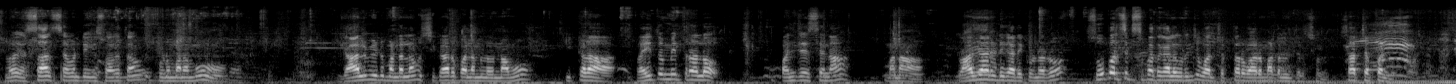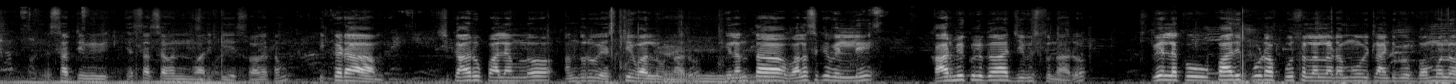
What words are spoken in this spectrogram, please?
హలో ఎస్ఆర్ సెవెంటీకి స్వాగతం. ఇప్పుడు మనము గాలివీడు మండలం శికారుపాలెంలో ఉన్నాము. ఇక్కడ రైతు మిత్రలో పనిచేసిన మన రాజారెడ్డి గారు ఇక్కడ ఉన్నారు. సూపర్ సిక్స్ పథకాల గురించి వాళ్ళు చెప్తారు వారి మాటలను తెలుసుకుంది. సార్ చెప్పండి. ఎస్ఆర్ టీవీ ఎస్ఆర్ సెవెన్ వారికి స్వాగతం. ఇక్కడ షికారుపాలెంలో అందరూ ఎస్టీ వాళ్ళు ఉన్నారు. వీళ్ళంతా వలసకి వెళ్ళి కార్మికులుగా జీవిస్తున్నారు. వీళ్ళకు ఉపాధి కూడా పూసలు అల్లడము ఇట్లాంటివి బొమ్మలు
